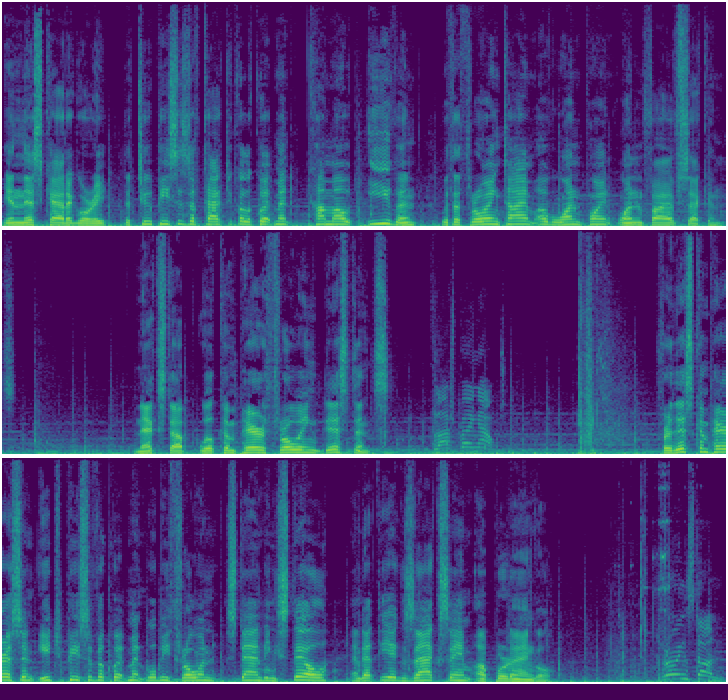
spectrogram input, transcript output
In this category, the two pieces of tactical equipment come out even with a throwing time of 1.15 seconds. Next up, we'll compare throwing distance. Flashbang out. For this comparison, each piece of equipment will be thrown standing still and at the exact same upward angle. Throwing stun.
